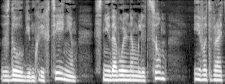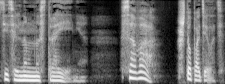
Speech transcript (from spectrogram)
с долгим кряхтением, с недовольным лицом и в отвратительном настроении. Сова, что поделать.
